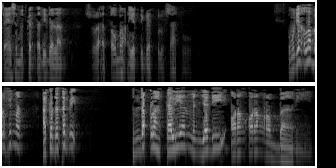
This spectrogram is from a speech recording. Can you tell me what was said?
saya sebutkan tadi dalam surah At-Taubah ayat 31. Kemudian Allah berfirman, akan tetapi hendaklah kalian menjadi orang-orang robbani.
